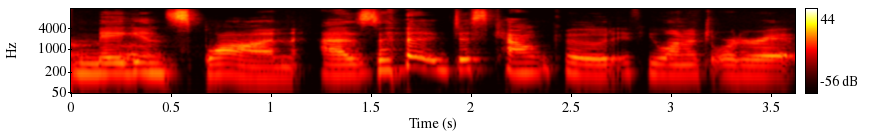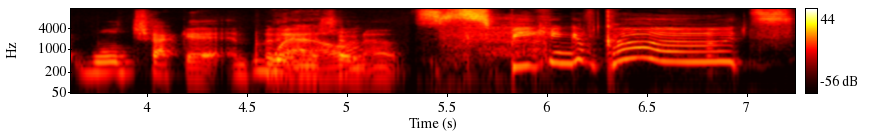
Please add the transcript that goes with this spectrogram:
Megan Splon as a discount code if you wanted to order it. We'll check it and put it in the show Well, notes. Speaking of codes,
